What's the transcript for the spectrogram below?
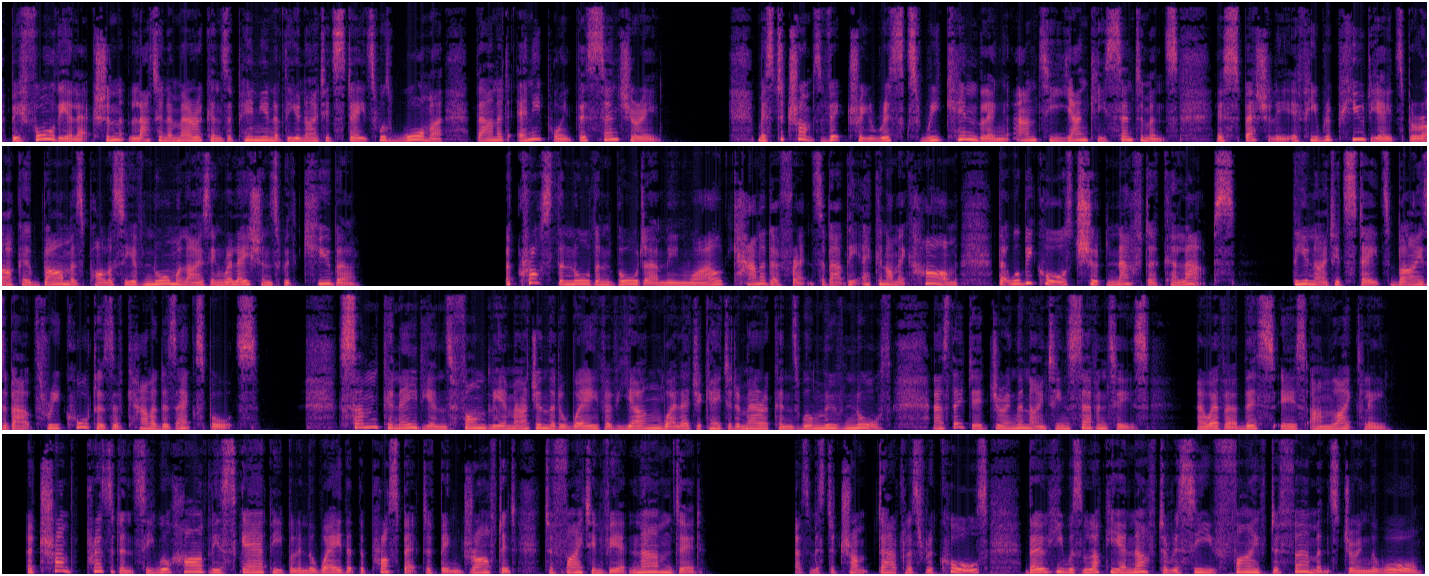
Before the election, Latin Americans' opinion of the United States was warmer than at any point this century. Mr. Trump's victory risks rekindling anti-Yankee sentiments, especially if he repudiates Barack Obama's policy of normalizing relations with Cuba. Across the northern border, meanwhile, Canada frets about the economic harm that will be caused should NAFTA collapse. The United States buys about three quarters of Canada's exports. Some Canadians fondly imagine that a wave of young, well-educated Americans will move north, as they did during the 1970s. However, this is unlikely. A Trump presidency will hardly scare people in the way that the prospect of being drafted to fight in Vietnam did. As Mr. Trump doubtless recalls, though he was lucky enough to receive five deferments during the war.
